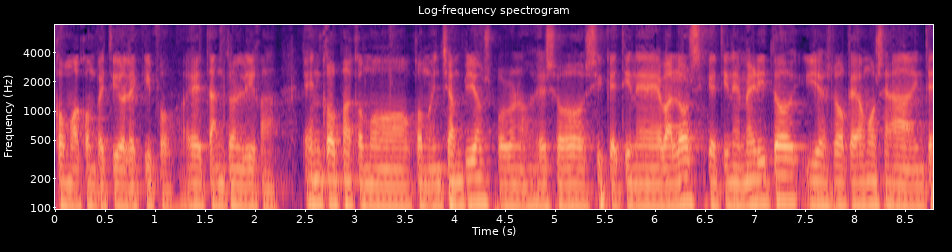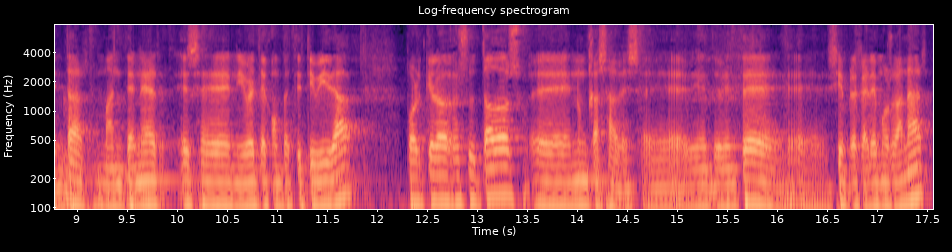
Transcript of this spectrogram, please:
como ha competido el equipo, eh, tanto en Liga, en Copa como, como en Champions, pues bueno, eso sí que tiene valor, sí que tiene mérito y es lo que vamos a intentar, mantener ese nivel de competitividad porque los resultados eh, nunca sabes. Eh, evidentemente, eh, siempre queremos ganar,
